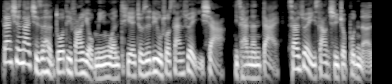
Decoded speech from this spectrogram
但现在其实很多地方有明文贴，就是例如说三岁以下你才能带，三岁以上其实就不能。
